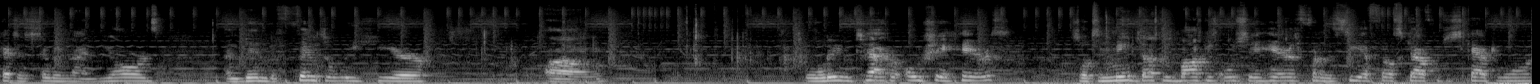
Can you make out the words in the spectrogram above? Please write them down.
catches, 79 yards. And then defensively here, um, leading tackle O'Shea Harris. So to me, Dustin Boskus, O'Shea Harris, front of the CFL scout from Saskatchewan,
